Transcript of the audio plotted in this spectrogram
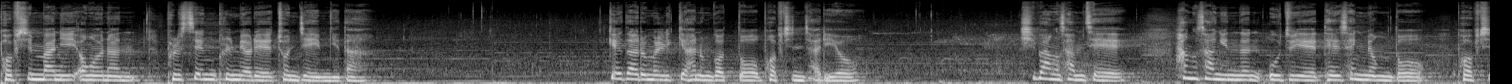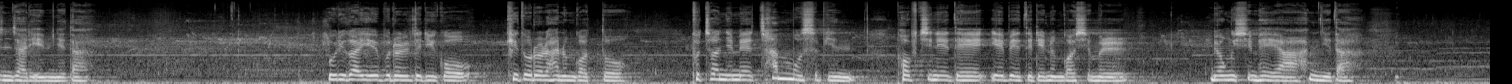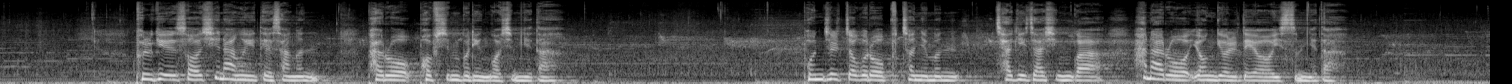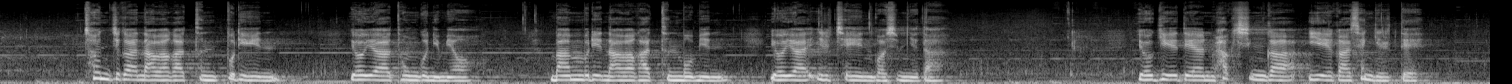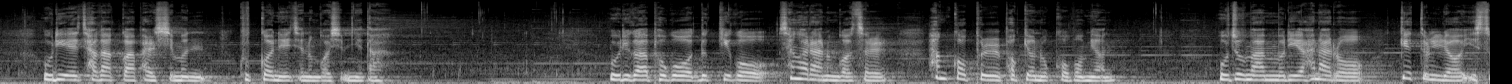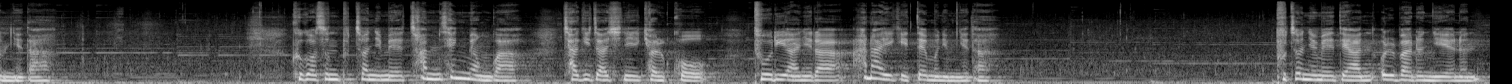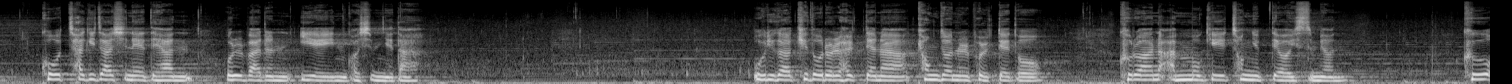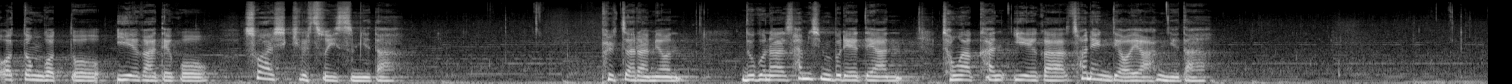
법신만이 영원한 불생불멸의 존재입니다. 깨달음을 있게 하는 것도 법신 자리요. 시방 삼세에 항상 있는 우주의 대생명도 법신 자리입니다. 우리가 예불을 드리고 기도를 하는 것도 부처님의 참 모습인 법신에 대해 예배 드리는 것임을 명심해야 합니다. 불교에서 신앙의 대상은 바로 법신불인 것입니다. 본질적으로 부처님은 자기 자신과 하나로 연결되어 있습니다. 천지가 나와 같은 뿌리인 여야 동근이며 만물이 나와 같은 몸인 여야 일체인 것입니다. 여기에 대한 확신과 이해가 생길 때 우리의 자각과 발심은 굳건해지는 것입니다. 우리가 보고 느끼고 생활하는 것을 한꺼풀 벗겨놓고 보면 우주 만물이 하나로 꿰뚫려 있습니다. 그것은 부처님의 참 생명과 자기 자신이 결코 둘이 아니라 하나이기 때문입니다. 부처님에 대한 올바른 이해는 곧 자기 자신에 대한 올바른 이해인 것입니다. 우리가 기도를 할 때나 경전을 볼 때도 그러한 안목이 정립되어 있으면 그 어떤 것도 이해가 되고 소화시킬 수 있습니다. 불자라면 누구나 삼신불에 대한 정확한 이해가 선행되어야 합니다.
